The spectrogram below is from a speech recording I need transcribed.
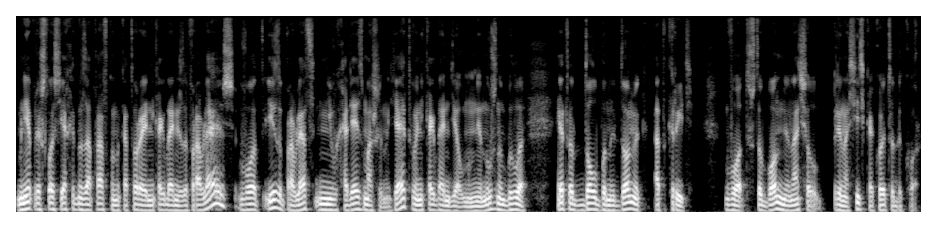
Мне пришлось ехать на заправку, на которой я никогда не заправляюсь, вот, и заправляться, не выходя из машины. Я этого никогда не делал, но мне нужно было этот долбанный домик открыть, вот, чтобы он мне начал приносить какой-то декор.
